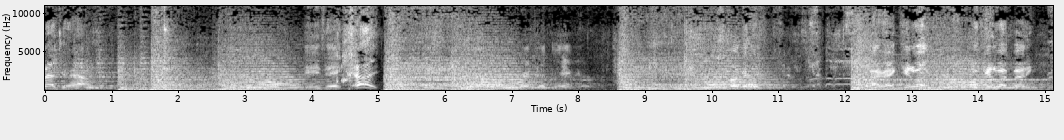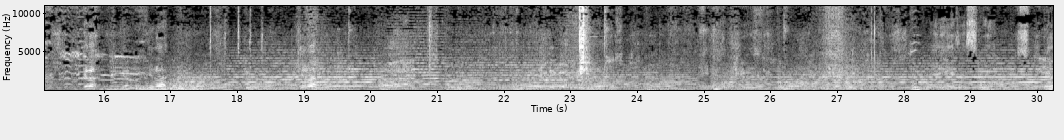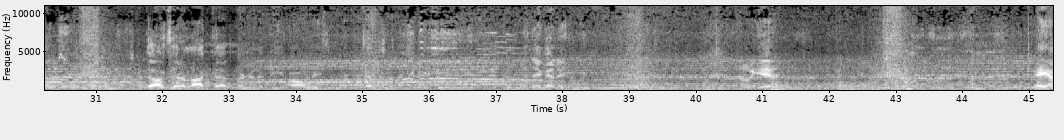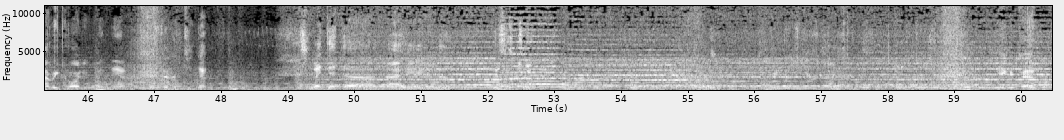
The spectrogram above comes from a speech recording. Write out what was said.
Get out your house. Easy. Hey! That behavior. Come on, guys. All right, get him up. Go get him up, buddy. Come on. Get up. Get up. Come on. There Dogs that are locked up are going to be always more protected they leave. And they're going to. Oh, yeah. Hey, I'm recording right now. Just to let you know. Dog. I hear you now. This is Trumpet. You can pet.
